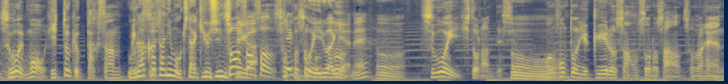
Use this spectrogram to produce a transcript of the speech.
すごいもうヒット曲たくさん裏方にも北九人材がそうそうそう結構いるわけやね。うん。すごい人なんですよ。うん本当幸宏さん細野さんその辺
